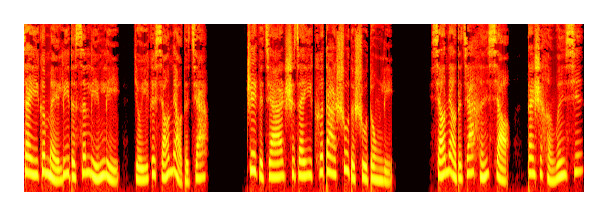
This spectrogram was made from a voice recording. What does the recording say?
在一个美丽的森林里，有一个小鸟的家。这个家是在一棵大树的树洞里。小鸟的家很小，但是很温馨。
